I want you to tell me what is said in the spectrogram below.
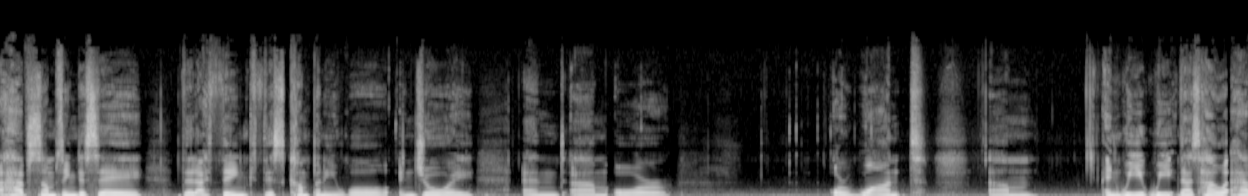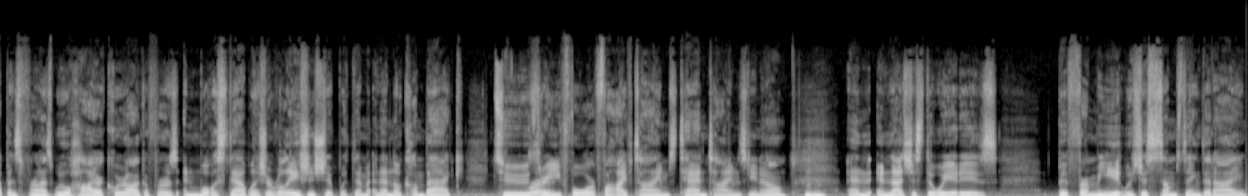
I have something to say that I think this company will enjoy and um, or or want. Um, and we, we that's how it happens for us. We'll hire choreographers and we'll establish a relationship with them, and then they'll come back two, Right. three, four, five times, ten times, you know, Mm-hmm. and and that's just the way it is. But for me, it was just something that I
